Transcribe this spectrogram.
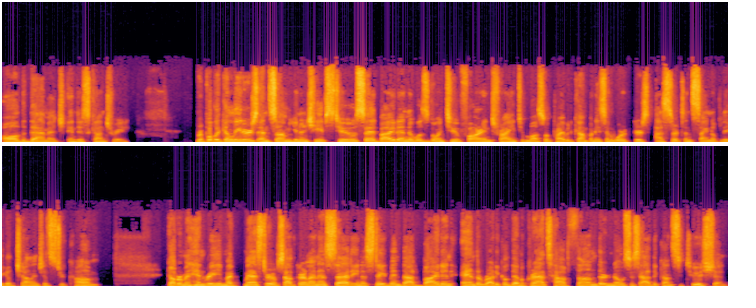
all the damage in this country. Republican leaders and some union chiefs, too, said Biden was going too far in trying to muscle private companies and workers as certain sign of legal challenges to come. Governor Henry McMaster of South Carolina said in a statement that Biden and the radical Democrats have thumbed their noses at the Constitution.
